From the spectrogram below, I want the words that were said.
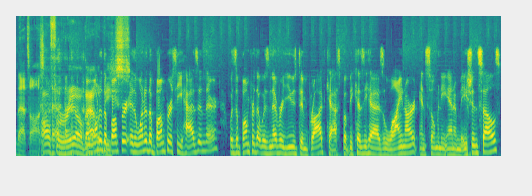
That's awesome. Oh, for real? And That one would of the be bumper s- and one of the bumpers he has in there was a bumper that was never used in broadcast, but because he has line art and so many animation cells,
